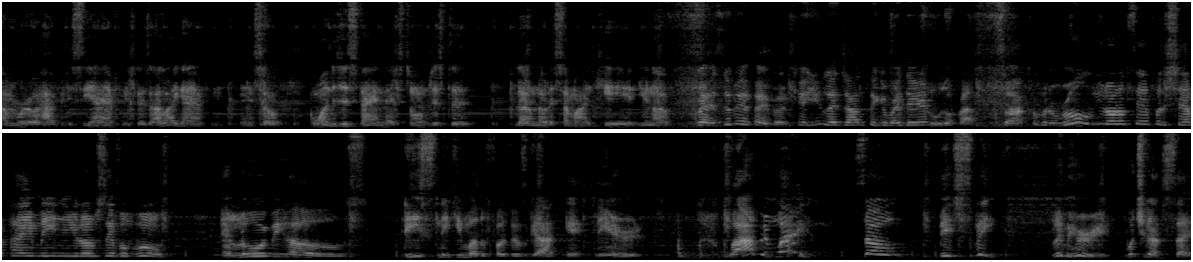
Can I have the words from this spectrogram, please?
I'm real happy to see Anthony because I like Anthony, and so I wanted to just stand next to him just to let him know that somebody cared, you know. Grant, do me a favor. Can you let Jonathan it right there? Cool, no problem. So I come in the room, you know what I'm saying, for the champagne meeting, you know what I'm saying, boom, boom. And Lord beholds, these sneaky motherfuckers got Anthony in here. Well, I've been waiting. So, bitch, speak. Let me hear it. What you got to say?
